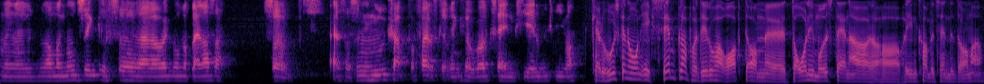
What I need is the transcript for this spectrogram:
men øh, når man er nogen single, så er der jo ikke nogen, der blander sig. Så altså sådan en udkamp for falsk, den kan jo godt tage en 10-11 timer. Kan du huske nogle eksempler på det, du har råbt om øh, dårlige modstandere og, og inkompetente dommere?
